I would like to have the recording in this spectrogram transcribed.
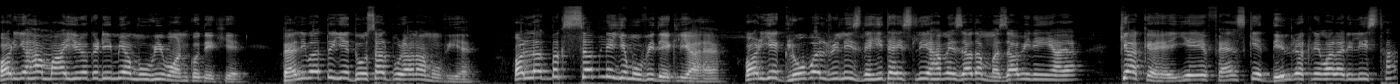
और यहाँ My Hero Academia movie one को देखिए। पहली बात तो ये दो साल पुराना मूवी है। और लगभग सबने ये मूवी देख लिया है। और ये ग्लोबल रिलीज़ नहीं था, इसलिए हमें ज़्यादा मज़ा भी नहीं आया। क्या कहे, ये फैंस के दिल रखने वाला रिलीज़ था?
